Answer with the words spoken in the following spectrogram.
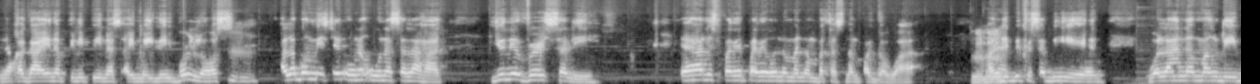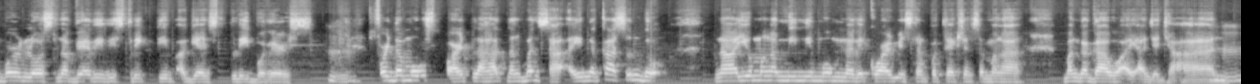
na kagaya ng Pilipinas ay may labor laws, Mm-mm. alam mo, Miss Jen, unang-una sa lahat, universally, eh halos pare-pareho naman ang batas ng paggawa. Mhm. Ang ibig ko sabihin, wala namang labor laws na very restrictive against laborers. Mm-mm. For the most part, lahat ng bansa ay nagkasundo na yung mga minimum na requirements ng protection sa mga manggagawa ay andyan. Mhm.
